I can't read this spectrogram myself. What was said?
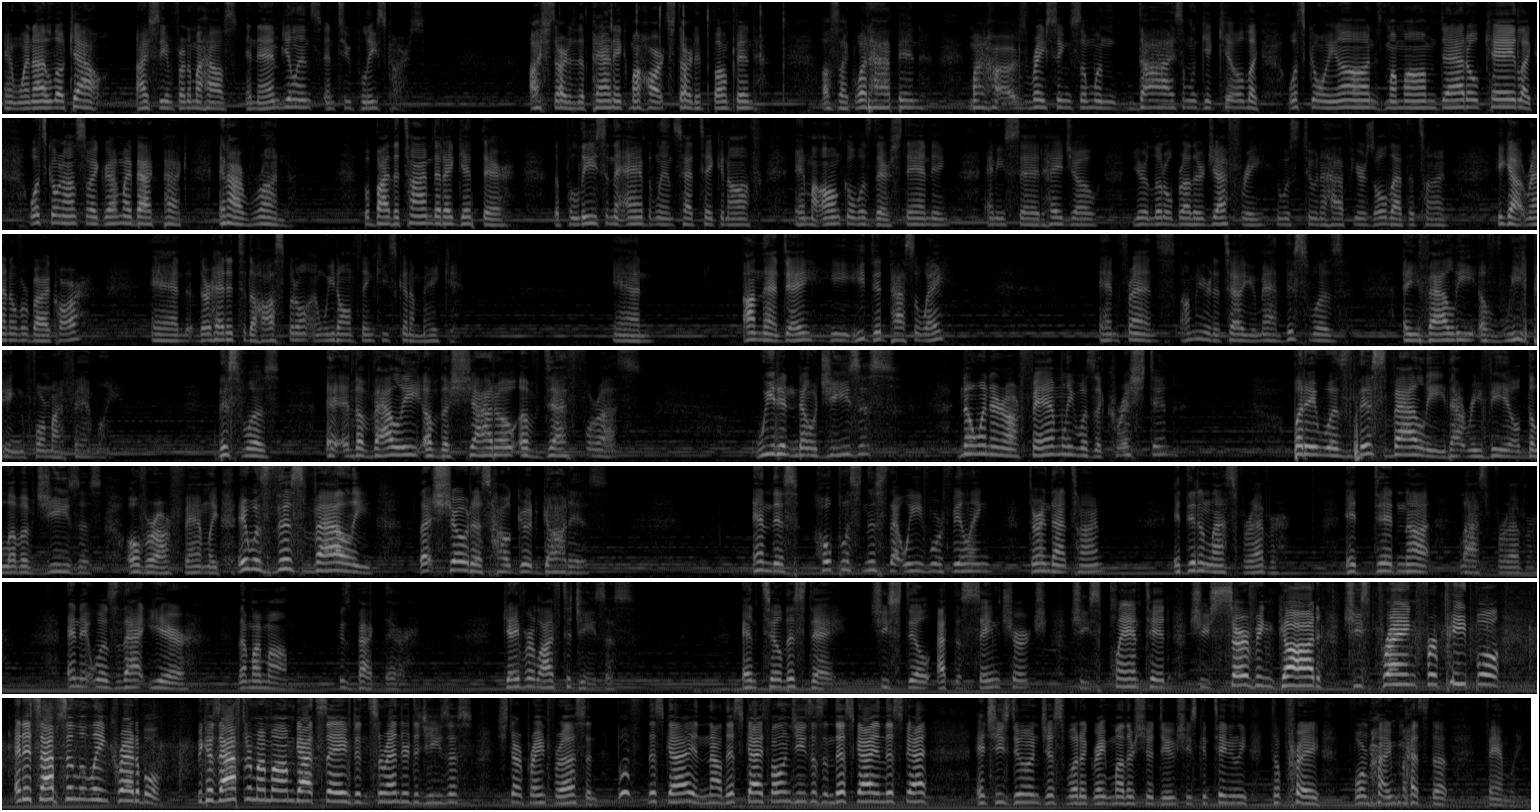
And when I look out, I see in front of my house an ambulance and two police cars. I started to panic. My heart started bumping. I was like, what happened? My heart is racing. Someone die, someone get killed. Like, what's going on? Is my mom, dad okay? Like, what's going on? So I grab my backpack and I run. But by the time that I get there, the police and the ambulance had taken off, and my uncle was there standing, and he said, Hey, Joe, your little brother Jeffrey, who was two and a half years old at the time, he got ran over by a car, and they're headed to the hospital, and we don't think he's gonna make it. And on that day, he, he did pass away. And friends, I'm here to tell you, man, this was a valley of weeping for my family. This was a, the valley of the shadow of death for us. We didn't know Jesus. No one in our family was a Christian. But it was this valley that revealed the love of Jesus over our family. It was this valley that showed us how good God is and this hopelessness that we were feeling during that time, it didn't last forever. It did not last forever. And it was that year that my mom, who's back there, gave her life to Jesus. Until this day, she's still at the same church. She's planted. She's serving God. She's praying for people. And it's absolutely incredible because after my mom got saved and surrendered to Jesus, she started praying for us, and poof, this guy, and now this guy's following Jesus, and this guy, and this guy. And she's doing just what a great mother should do. She's continuing to pray for my messed up family.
